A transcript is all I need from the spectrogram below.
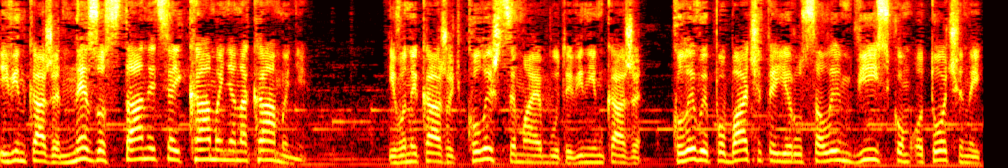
І він каже: не зостанеться й каменя на камені. І вони кажуть, коли ж це має бути? Він їм каже: коли ви побачите Єрусалим військом оточений,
